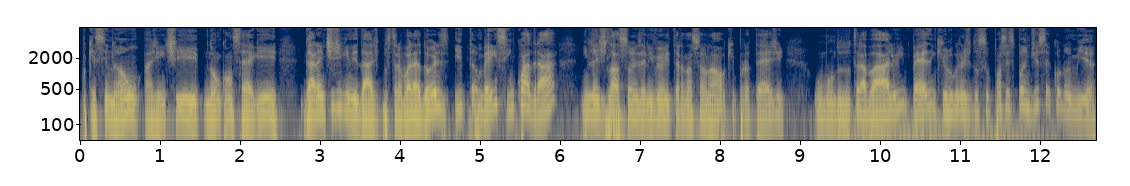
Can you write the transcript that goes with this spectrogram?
porque senão a gente não consegue garantir dignidade para os trabalhadores e também se enquadrar em legislações a nível internacional que protegem o mundo do trabalho e impedem que o Rio Grande do Sul possa expandir sua economia,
